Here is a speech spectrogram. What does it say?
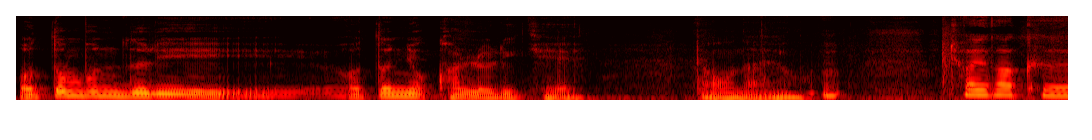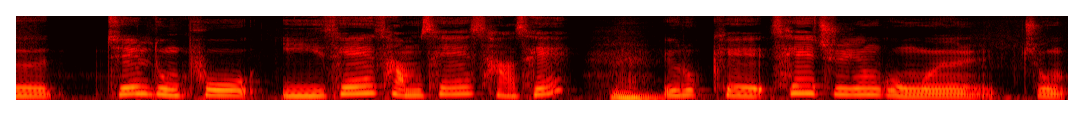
어떤 분들이 어떤 역할로 이렇게 나오나요? 음, 저희가 그 제일 동포 2세, 3세, 4세 네. 이렇게 세 주인공을 좀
